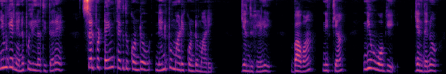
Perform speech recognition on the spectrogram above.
ನಿಮಗೆ ನೆನಪು ಇಲ್ಲದಿದ್ದರೆ ಸ್ವಲ್ಪ ಟೈಮ್ ತೆಗೆದುಕೊಂಡು ನೆನಪು ಮಾಡಿಕೊಂಡು ಮಾಡಿ ಎಂದು ಹೇಳಿ, ಬಾವಾ, ನಿತ್ಯ, ನೀವು ಹೋಗಿ ಎಂದನು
